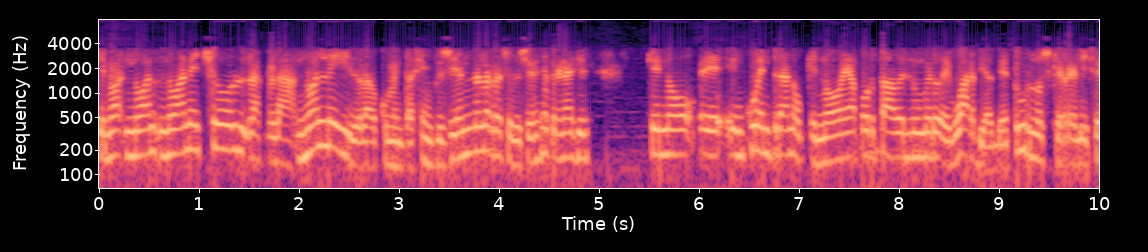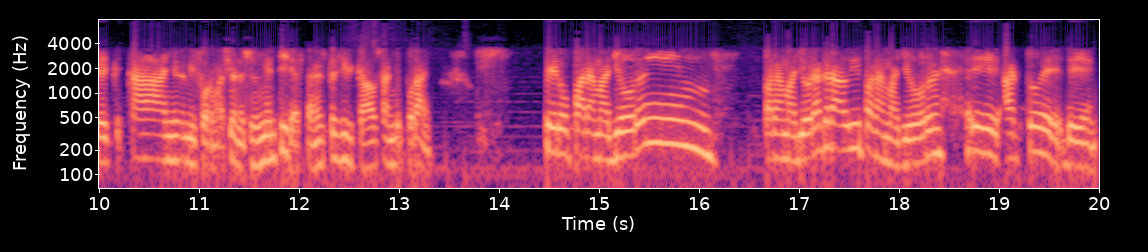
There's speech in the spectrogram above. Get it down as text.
que no, no, han, no han hecho, la, la- no han leído la documentación, inclusive en una de las resoluciones se atreven a decir que no eh, encuentran o que no he aportado el número de guardias, de turnos que realicé cada año de mi formación. Eso es mentira, están especificados año por año. Pero para mayor, eh, para mayor agravio y para mayor eh, acto de,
